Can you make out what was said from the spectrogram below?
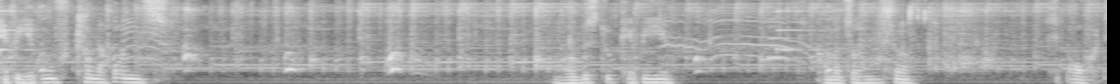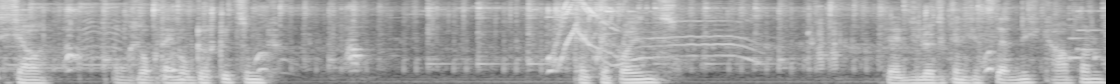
Cappy ruft schon nach uns. Wo bist du, Cappy? Ich komme zur Hilfe. Ich brauche dich ja. Ich brauche auch deine Unterstützung. Take the Point. Ja, die Leute kann ich jetzt leider nicht kapern.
